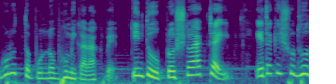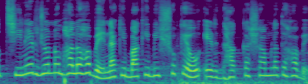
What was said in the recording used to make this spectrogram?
গুরুত্বপূর্ণ ভূমিকা রাখবে। কিন্তু প্রশ্ন একটাই এটা কি শুধু চীনের জন্য ভালো হবে, নাকি বাকি বিশ্বকেও এর ধাক্কা সামলাতে হবে?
